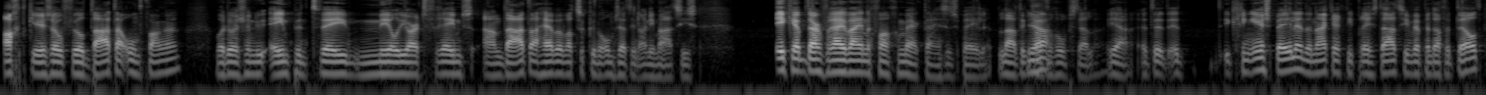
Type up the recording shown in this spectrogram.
acht keer zoveel data ontvangen. Waardoor ze nu 1,2 miljard frames aan data hebben wat ze kunnen omzetten in animaties. Ik heb daar vrij weinig van gemerkt tijdens het spelen. Laat ik Ja. dat erop stellen. Ja, het, het, het, ik ging eerst spelen en daarna kreeg ik die presentatie en werd me dat verteld.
